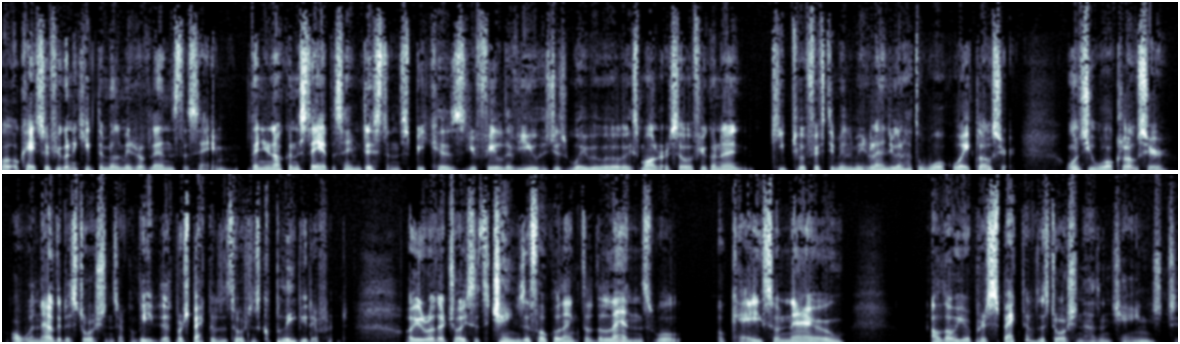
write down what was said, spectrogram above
well, okay, so if you're going to keep the millimeter of lens the same, then you're not going to stay at the same distance because your field of view is just way, way, way, way smaller. So if you're going to keep to a 50 millimeter lens, you're going to have to walk way closer. Once you walk closer, oh, well, now the distortions are complete, the perspective distortion is completely different. Or your other choice is to change the focal length of the lens. Well, okay, so now, although your perspective distortion hasn't changed,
